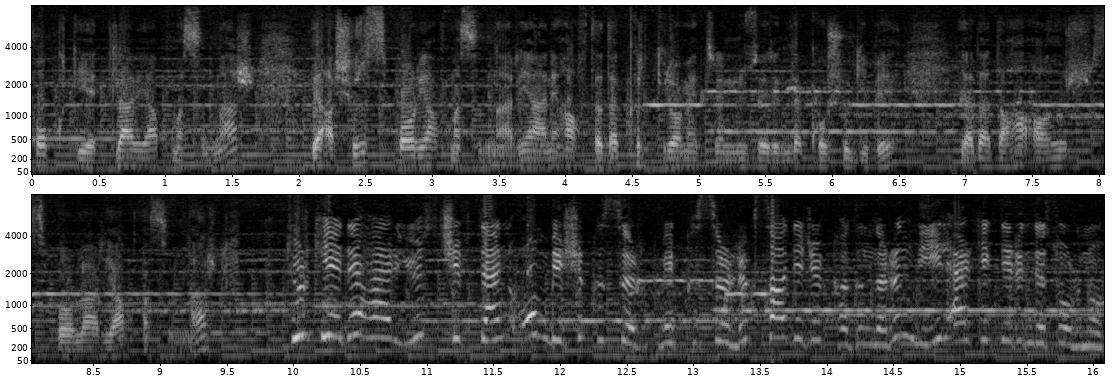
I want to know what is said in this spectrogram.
şok diyetler yapmasınlar ve aşırı spor yapmasınlar. Yani haftada 40 kilometrenin üzerinde koşu gibi ya da daha ağır sporlar yapmasınlar. Türkiye'de her 100 çiftten 15'i kısır ve kısırlık sadece kadınların değil erkeklerin de sorunu.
